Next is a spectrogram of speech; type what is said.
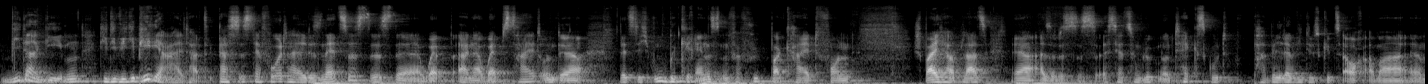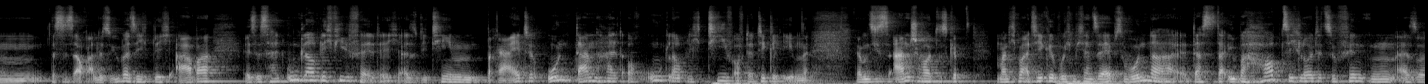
wiedergeben, die die Wikipedia halt hat. Das ist der Vorteil des Netzes, ist der Web, einer Website und der letztlich unbegrenzten Verfügbarkeit von Speicherplatz. Ja, also das ist, ist, ja zum Glück nur Text. Gut, ein paar Bilder, Videos gibt es auch, aber ähm, das ist auch alles übersichtlich. Aber es ist halt unglaublich vielfältig, also die Themenbreite und dann halt auch unglaublich tief auf der Artikelebene. Wenn man sich das anschaut, es gibt manchmal Artikel, wo ich mich dann selbst wundere, dass da überhaupt sich Leute zu finden, also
